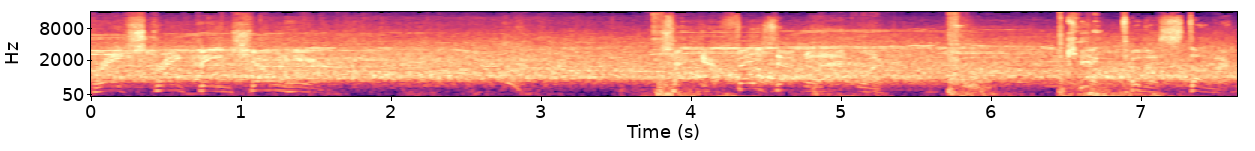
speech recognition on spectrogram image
Great strength being shown here. Stomach.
